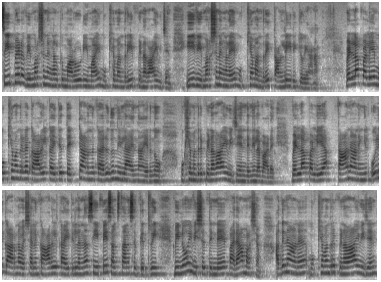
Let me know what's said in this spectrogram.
സി പി ഐയുടെ വിമർശനങ്ങൾക്ക് മറുപടിയുമായി മുഖ്യമന്ത്രി പിണറായി വിജയൻ. ഈ വിമർശനങ്ങളെ മുഖ്യമന്ത്രി തള്ളിയിരിക്കുകയാണ്. വെള്ളാപ്പള്ളിയെ മുഖ്യമന്ത്രിയുടെ കാറിൽ കയറ്റിയ തെറ്റാണെന്ന് കരുതുന്നില്ല എന്നായിരുന്നു മുഖ്യമന്ത്രി പിണറായി വിജയന്റെ നിലപാട്. വെള്ളാപ്പള്ളിയെ താനാണെങ്കിൽ ഒരു കാരണവശാലും കാറിൽ കയറ്റില്ലെന്ന സി പി ഐ സംസ്ഥാന സെക്രട്ടറി ബിനോയ് വിശ്വത്തിന്റെ പരാമർശം. അതിനാണ് മുഖ്യമന്ത്രി പിണറായി വിജയൻ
